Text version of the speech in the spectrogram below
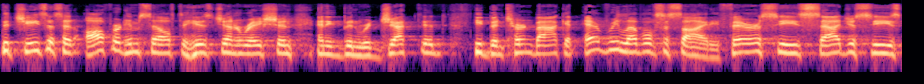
That Jesus had offered himself to his generation and he'd been rejected. He'd been turned back at every level of society Pharisees, Sadducees,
